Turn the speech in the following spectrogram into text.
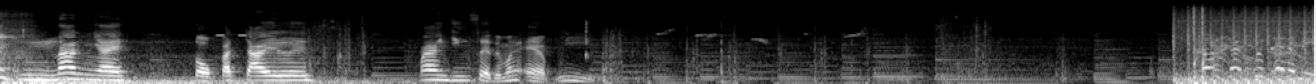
ยอืมนั่นไง ตกกระจายเลยแม่งยิงเสร็จแล้วแม่งแอบนี่ Contact with enemy.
